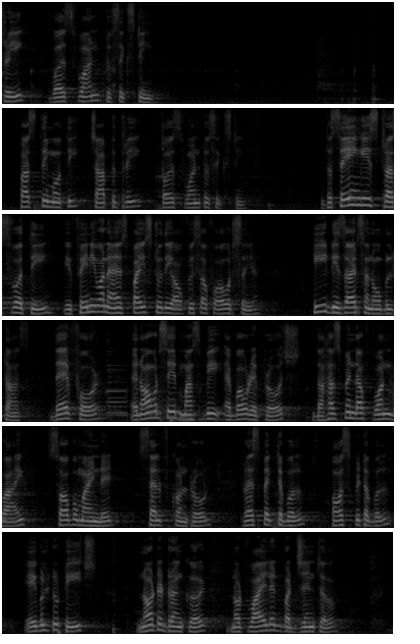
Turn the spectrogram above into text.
3, verse 1 to 16. 1 Timothy chapter 3, verse 1 to 16. The saying is trustworthy. If anyone aspires to the office of overseer, he desires a noble task. Therefore, an overseer must be above reproach, the husband of one wife, sober minded, self controlled, respectable, hospitable, able to teach, not a drunkard, not violent but gentle,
